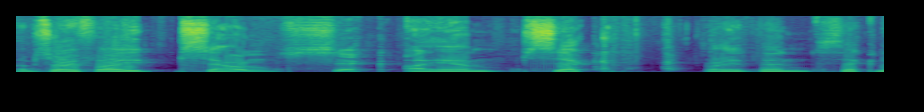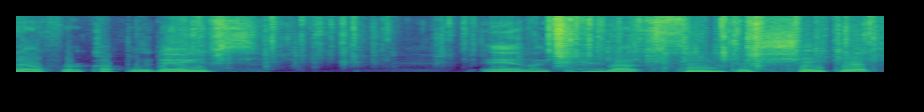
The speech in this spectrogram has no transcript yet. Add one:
I'm sorry if I sound sick. I am sick. I've been sick now for a couple of days. And I cannot seem to shake it.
